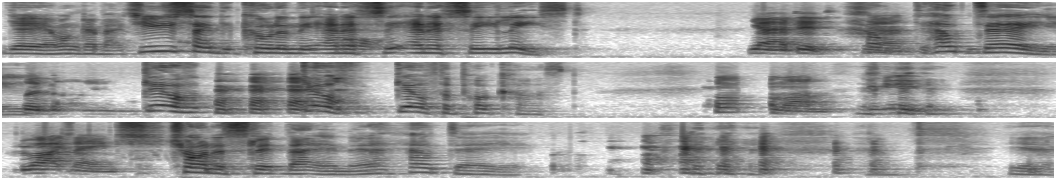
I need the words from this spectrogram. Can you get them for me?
yeah, yeah. One go back. Do you just say that calling the NFC NFC least? Yeah, I did. How, yeah. how dare you? Get off, get off, get off the podcast. Come on, right name. Trying to slip that in there. How dare you? Um, yeah.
